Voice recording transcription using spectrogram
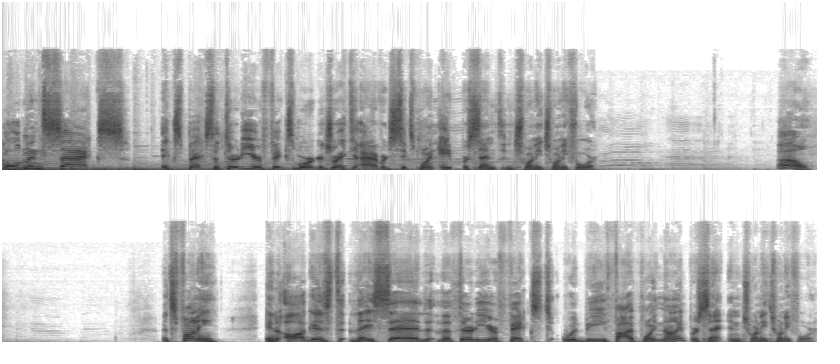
Goldman Sachs expects the 30 year fixed mortgage rate to average 6.8% in 2024. Oh. It's funny. In August, they said the 30 year fixed would be 5.9% in 2024.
